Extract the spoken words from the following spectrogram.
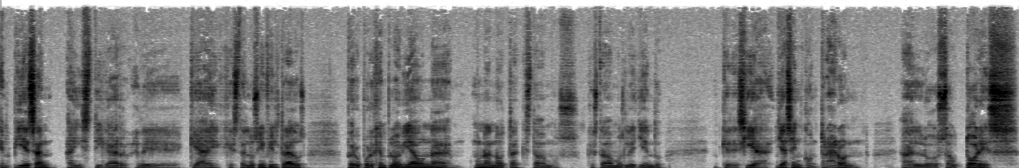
empiezan a instigar de que hay que están los infiltrados, pero por ejemplo había una, una nota que estábamos que estábamos leyendo que decía ya se encontraron a los autores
